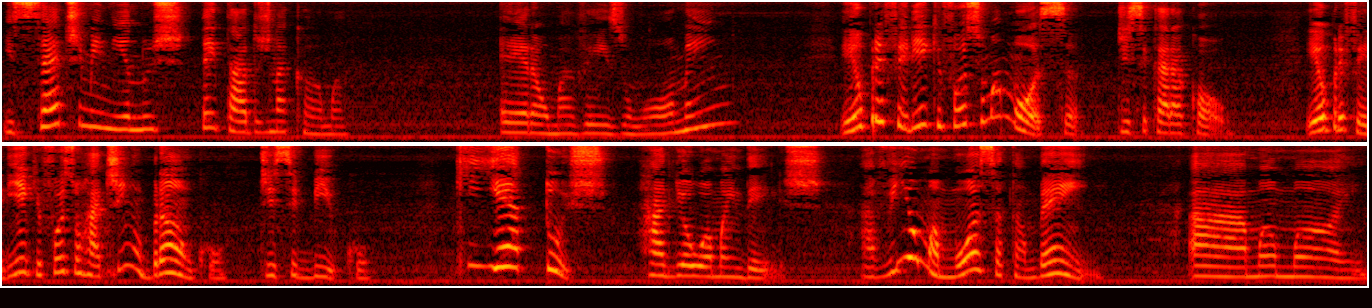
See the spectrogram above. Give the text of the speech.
e sete meninos deitados na cama. Era uma vez um homem. Eu preferia que fosse uma moça, disse Caracol. Eu preferia que fosse um ratinho branco, disse Bico. Quietos! ralhou a mãe deles. Havia uma moça também? Ah, mamãe!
